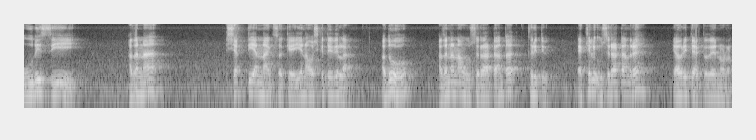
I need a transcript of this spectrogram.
ಉರಿಸಿ ಅದನ್ನು ಶಕ್ತಿಯನ್ನಾಗಿಸೋಕ್ಕೆ ಏನು ಅವಶ್ಯಕತೆ ಇದಿಲ್ಲ. ಅದು ಅದನ್ನು ನಾವು ಉಸಿರಾಟ ಅಂತ ಕರಿತೀವಿ. ಆ್ಯಕ್ಚುಲಿ ಉಸಿರಾಟ ಅಂದರೆ ಯಾವ ರೀತಿ ಆಗ್ತದೆ ನೋಡೋಣ.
